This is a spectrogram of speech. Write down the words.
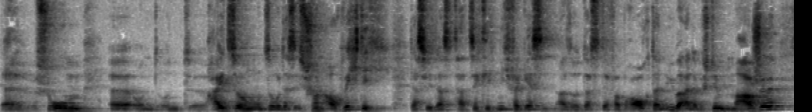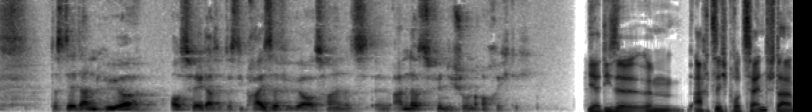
äh, Strom äh, und, und äh, Heizung und so, das ist schon auch wichtig, dass wir das tatsächlich nicht vergessen. Also dass der Verbrauch dann über einer bestimmten Marge, dass der dann höher ausfällt, also dass die Preise dafür höher ausfallen als äh, anders, finde ich schon auch richtig. Ja, diese ähm, 80 Prozent, da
